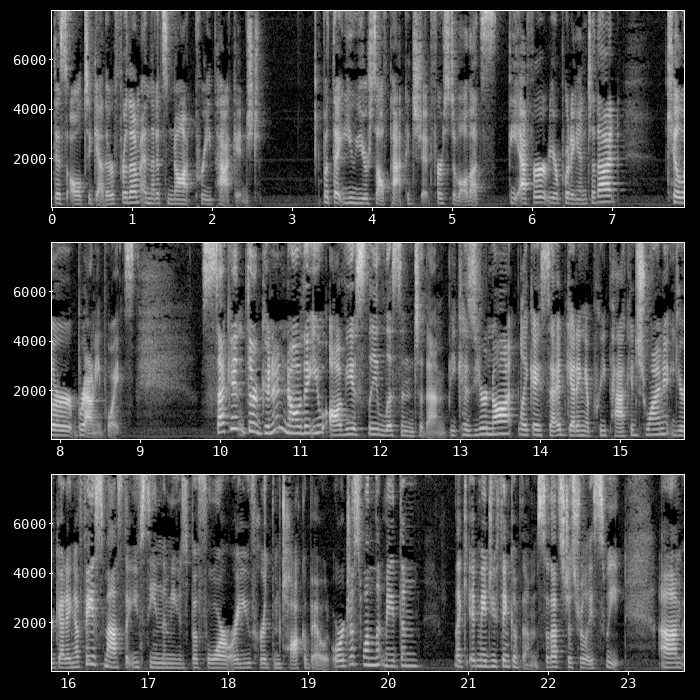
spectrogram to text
this all together for them and that it's not pre packaged but that you yourself packaged it. First of all, that's the effort you're putting into that. Killer brownie points. Second, they're gonna know that you obviously listen to them because you're not, like I said, getting a prepackaged one. You're getting a face mask that you've seen them use before or you've heard them talk about, or just one that made them, like, it made you think of them. So that's just really sweet. Um,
